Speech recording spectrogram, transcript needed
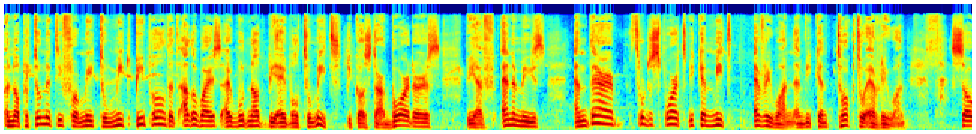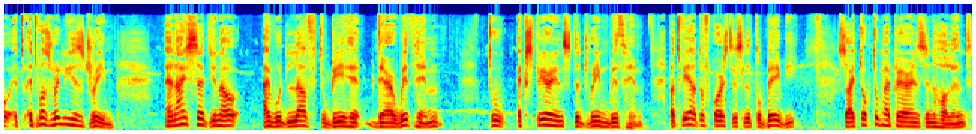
an opportunity for me to meet people that otherwise I would not be able to meet because there are borders, we have enemies, and there, through the sport, we can meet everyone and we can talk to everyone. So it, it was really his dream. And I said, you know, I would love to be there with him to experience the dream with him. But we had, of course, this little baby. So I talked to my parents in Holland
